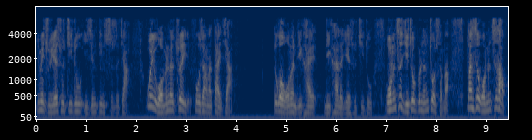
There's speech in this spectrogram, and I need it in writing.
因为主耶稣基督已经定十字架，为我们的罪付上了代价。如果我们离开离开了耶稣基督，我们自己就不能做什么。但是我们知道，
